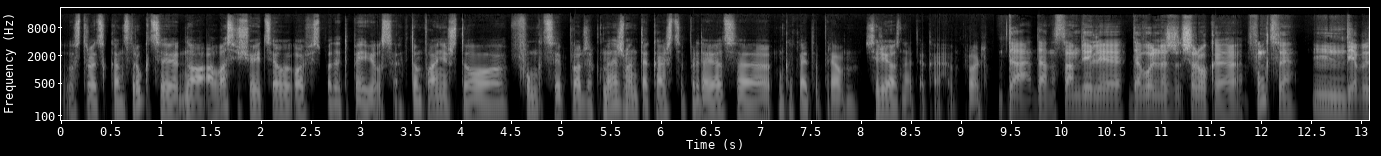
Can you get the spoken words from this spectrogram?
устроятся конструкции, но а у вас еще и целый офис под это появился. В том плане, что функции project management, кажется, придается ну, какая-то прям серьезная такая роль. Да, да, на самом деле довольно широкая функция. Я бы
